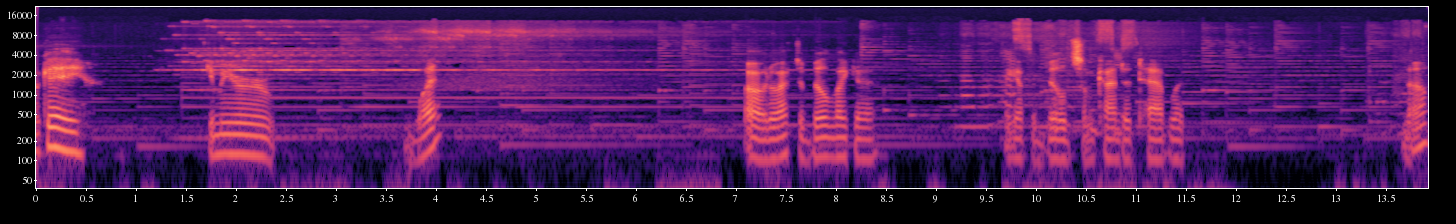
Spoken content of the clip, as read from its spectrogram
okay. Give me your... What? Oh, do I have to build like a... I have to build some kind of tablet. No?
